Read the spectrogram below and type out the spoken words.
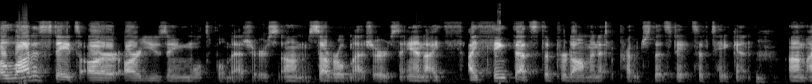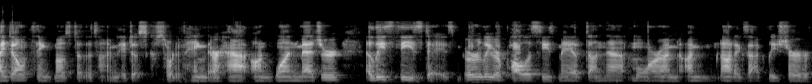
a, lot of states are are using multiple measures, um, several measures, and I th- I think that's the predominant approach that states have taken. Um, I don't think most of the time they just sort of hang their hat on one measure. At least these days, earlier policies may have done that more. I'm I'm not exactly sure,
